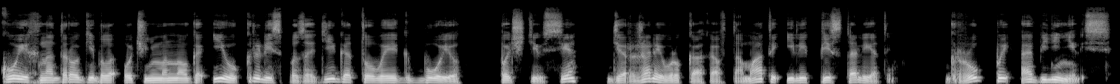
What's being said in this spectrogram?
коих на дороге было очень много, и укрылись позади, готовые к бою. Почти все держали в руках автоматы или пистолеты. Группы объединились.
